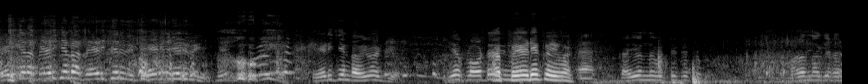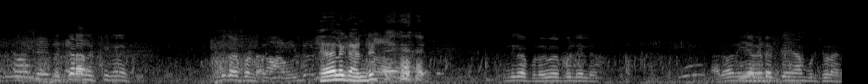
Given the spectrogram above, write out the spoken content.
പേടിക്കണ്ട പേടിക്കണ്ട പേടിക്കരുത് പേടിക്കരുത്. പേടിക്കണ്ട ഒഴിവാക്കിയോ? ഈ ഫ്ലോട്ട് ആ പേടിയൊക്കെ ഒഴിവാക്കി. കൈ ഒന്ന് വിട്ടിട്ടിട്ടു. അവിടെ നോക്കിട്ടെ നിക്കടാ നിക്ക് ഇങ്ങനെ. ഇത് കുഴപ്പമുണ്ടോ? ഏതായാലും കണ്ടിട്ട്. ഇത് കുഴപ്പമുണ്ടോ? ഒരു കുഴപ്പമില്ലല്ലോ. അതോ നീ അങ്ങോട്ട് എത്തിയാൽ ഞാൻ പിടിച്ചോളാൻ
